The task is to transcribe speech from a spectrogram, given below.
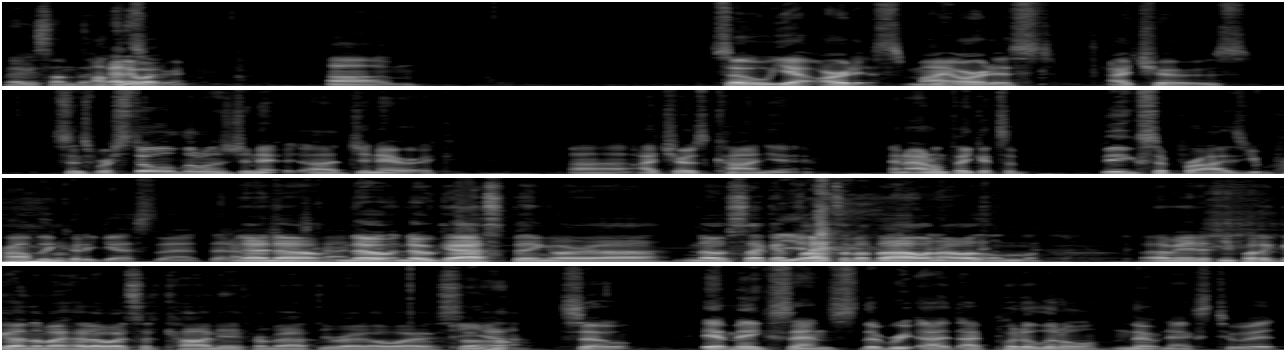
Maybe someday. I'll anyway. Um. So yeah, artists. My artist, I chose. Since we're still a little gene- uh, generic, uh, I chose Kanye, and I don't think it's a big surprise. You probably could have guessed that. That I yeah, no, no, no gasping or uh, no second Yeah. thoughts about that one. I wasn't. I mean, if you put a gun to my head, I would have said Kanye for Matthew right away. So Yeah. So it makes sense. The re- I, I put a little note next to it.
